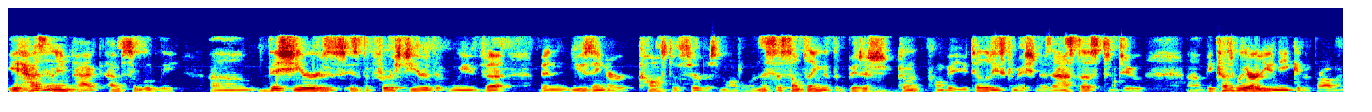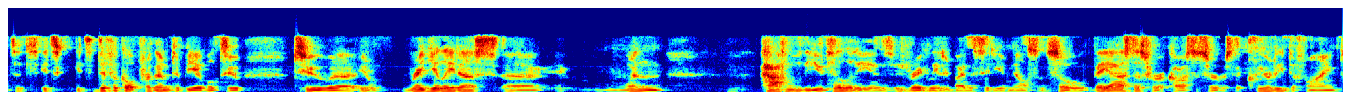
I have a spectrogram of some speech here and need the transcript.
It has an impact, absolutely. Um, this year is, is the first year that we've uh, been using our cost of service model. And this is something that the British Columbia Utilities Commission has asked us to do. Uh, because we are unique in the province, it's, it's, it's difficult for them to be able to, to uh, you know, regulate us uh, when half of the utility is, is regulated by the city of Nelson. So they asked us for a cost of service that clearly defined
